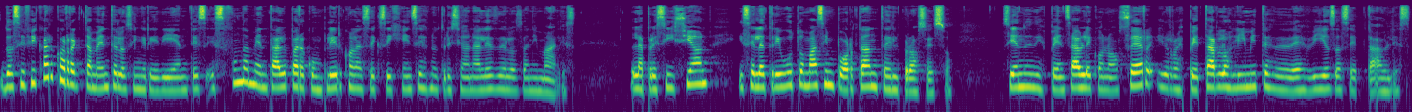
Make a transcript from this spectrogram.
Dosificar correctamente los ingredientes es fundamental para cumplir con las exigencias nutricionales de los animales. La precisión es el atributo más importante del proceso, siendo indispensable conocer y respetar los límites de desvíos aceptables.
